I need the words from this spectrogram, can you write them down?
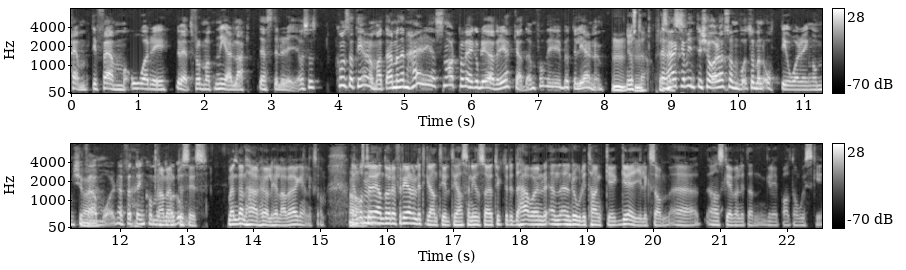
55-årig, du vet, från något nerlagt destilleri. Och så konstaterar de att äh, men den här är snart på väg att bli överekad, den får vi buteljera nu. Just det, Den precis. här kan vi inte köra som, som en 80-åring om 25 år, därför att den kommer Ja, inte vara god. precis. Men den här höll hela vägen. Liksom. Jag måste ändå referera lite grann till, till Hasse Nilsson. Jag tyckte det, det här var en, en, en rolig tankegrej. Liksom. Eh, han skrev en liten grej på allt om whisky.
